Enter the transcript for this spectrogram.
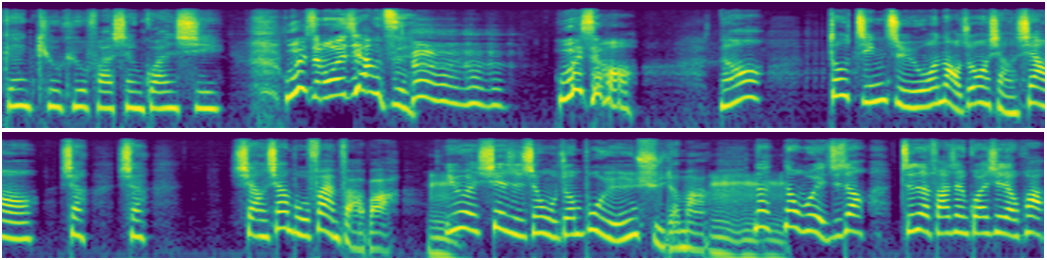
跟 QQ 发生关系，为什么会这样子？为什么？然后都仅止于我脑中的想象哦，想想想象不犯法吧？嗯、因为现实生活中不允许的嘛。嗯嗯嗯，那那我也知道，真的发生关系的话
